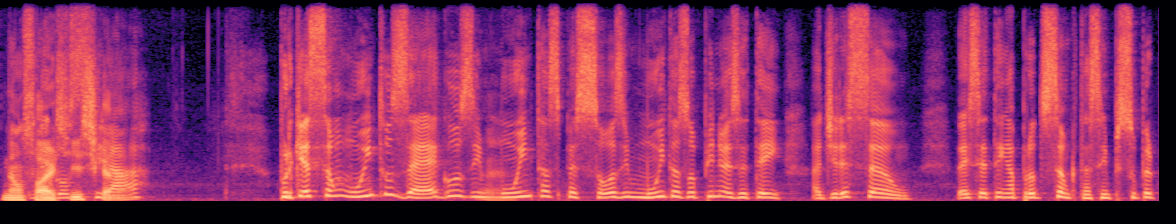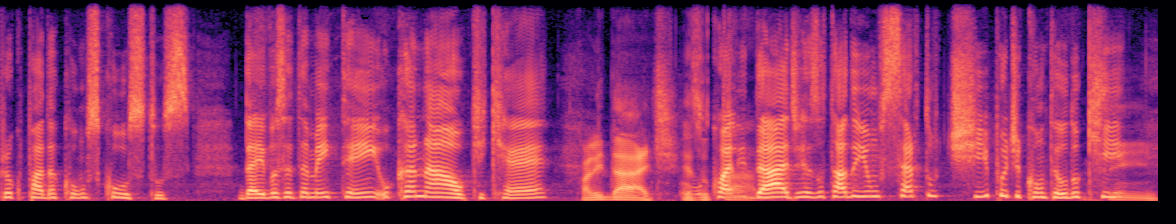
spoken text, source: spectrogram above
Não só artística, né? negociar. Porque são muitos egos e muitas pessoas e muitas opiniões. Você tem a direção, daí você tem a produção, que está sempre super preocupada com os custos. Daí você também tem o canal, que quer Qualidade. Resultado. qualidade, resultado e um certo tipo de conteúdo que Sim.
